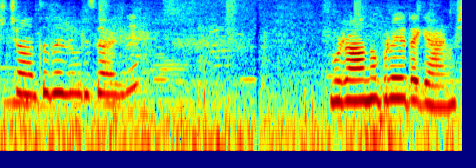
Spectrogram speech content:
Şu çantaların güzelliği. Murano buraya da gelmiş.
